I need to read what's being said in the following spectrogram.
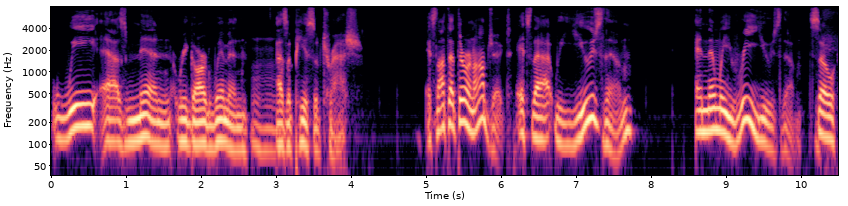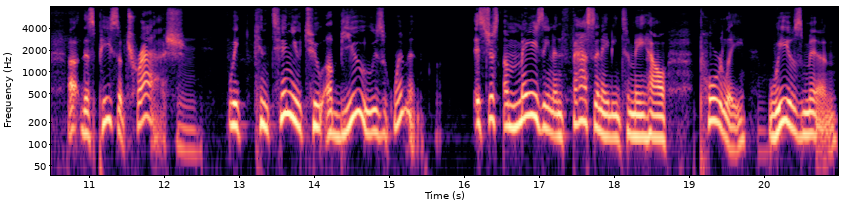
we as men regard women mm-hmm. as a piece of trash. It's not that they're an object, it's that we use them and then we reuse them. So, uh, this piece of trash, we continue to abuse women. It's just amazing and fascinating to me how poorly we as men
